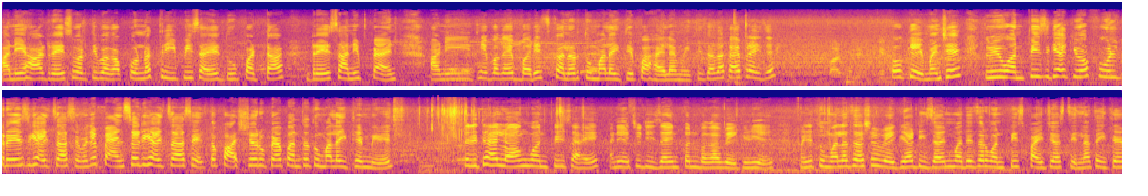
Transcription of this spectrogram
आणि हा ड्रेसवरती बघा पूर्ण थ्री पीस आहे. दुपट्टा ड्रेस आणि पॅन्ट. आणि इथे बघा हे बरेच कलर तुम्हाला इथे पाहायला मिळतील. दादा काय प्राईज आहे? ओके म्हणजे तुम्ही वन पीस घ्या किंवा फुल ड्रेस घ्यायचा असेल म्हणजे पॅन्ट सेट घ्यायचा असेल तर पाचशे रुपयापर्यंत तुम्हाला इथे मिळेल. तर इथे हा लॉंग वन पीस आहे आणि याची डिझाईन पण बघा वेगळी आहे. म्हणजे तुम्हाला जर अशा वेगळ्या डिझाईनमध्ये जर वन पीस पाहिजे असतील ना तर इथे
